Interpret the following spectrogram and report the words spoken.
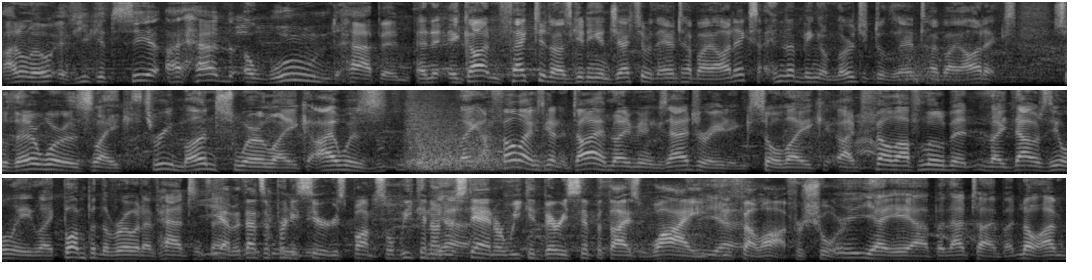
I don't know if you could see it. I had a wound happen and it- it got infected. I was getting injected with antibiotics. I ended up being allergic to those antibiotics. So there was like three months where like I was like I felt like I was gonna die. I'm not even exaggerating. So like I fell off a little bit. Like that was the only like bump in the road I've had since. Yeah, but that's a pretty serious bump, so we can Yeah. understand or we can very sympathize why you fell off for sure. Yeah, yeah, yeah, but that time, but no, I'm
